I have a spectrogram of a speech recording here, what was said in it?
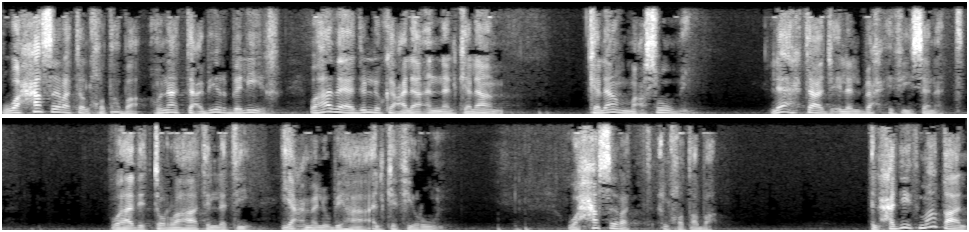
وحصرت الخطباء. هنا تعبير بليغ. وهذا يدلك على أن الكلام كلام معصومي لا احتاج إلى البحث في سند وهذه الترهات التي يعمل بها الكثيرون. وحصرت الخطباء. الحديث ما قال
